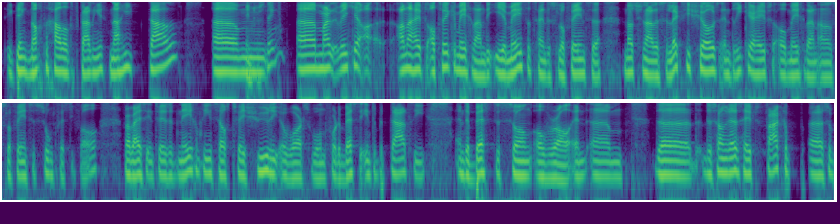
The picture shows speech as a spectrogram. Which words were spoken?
ik denk Nachtegaal dat de vertaling is, Nahital. Ehm, Interesting. uh, maar weet je, Anna heeft al twee keer meegedaan aan de IMA's. Dat zijn de Sloveense nationale selectieshows. En drie keer heeft ze al meegedaan aan het Sloveense Songfestival. Waarbij ze in 2019 zelfs twee jury awards won voor de beste interpretatie en de beste song overall. En ehm, de, de zangeres heeft vaak, eh, ze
